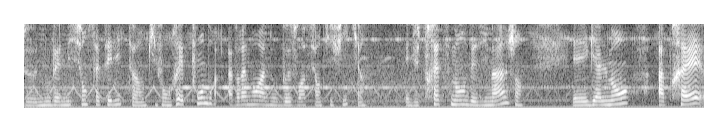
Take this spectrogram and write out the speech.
de nouvelles missions satellites qui vont répondre vraiment à nos besoins scientifiques et du traitement des images et également après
